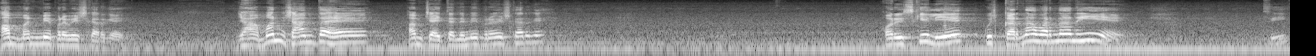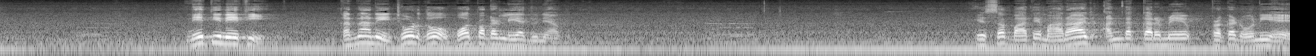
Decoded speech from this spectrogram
हम मन में प्रवेश कर गए। जहाँ मन शांत है, हम चैतन्य में प्रवेश कर गए। और इसके लिए कुछ करना वरना नहीं है। सी नेति नेति करना नहीं, छोड़ दो, बहुत पकड़ लिया दुनिया को। ये सब बातें महाराज अंधकर में प्रकट होनी है।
